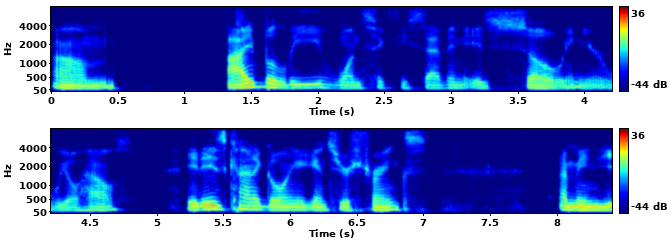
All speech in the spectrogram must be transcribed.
Um, I believe 167 is so in your wheelhouse. It is kind of going against your strengths. I mean,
